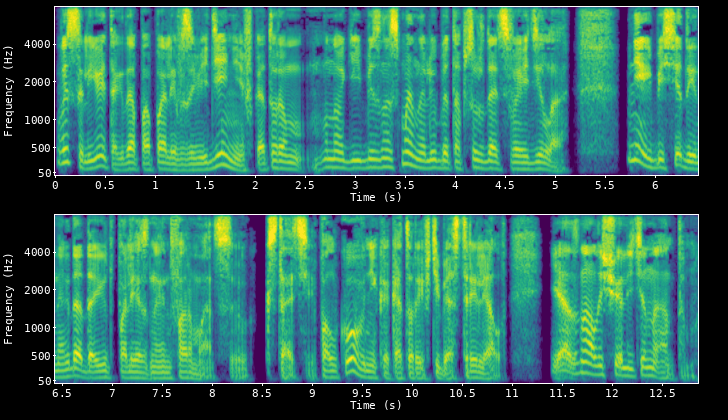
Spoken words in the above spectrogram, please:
Вы с Ильей тогда попали в заведение, в котором многие бизнесмены любят обсуждать свои дела. Мне их беседы иногда дают полезную информацию. Кстати, полковника, который в тебя стрелял, я знал еще лейтенантом.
